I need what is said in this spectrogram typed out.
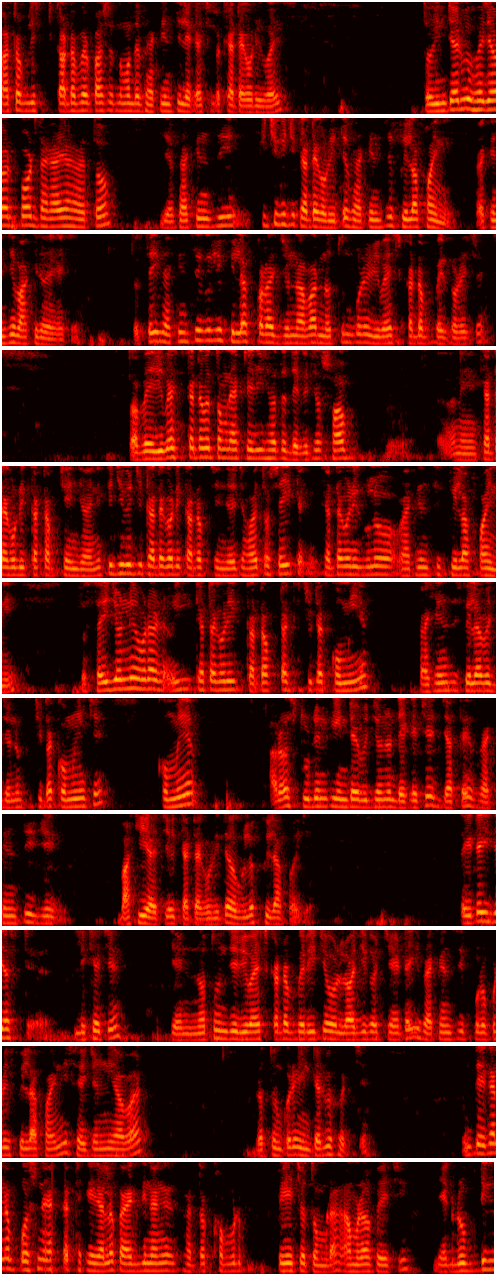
কাট অফ লিস্ট কাট অফের পাশে তোমাদের ভ্যাকেন্সি লেখা ছিল ক্যাটাগরি ওয়াইজ তো ইন্টারভিউ হয়ে যাওয়ার পর দেখা যায় হয়তো যে ভ্যাকেন্সি কিছু কিছু ক্যাটাগরিতে ভ্যাকেন্সি ফিল আপ হয়নি ভ্যাকেন্সি বাকি রয়ে গেছে। তো সেই ভ্যাকেন্সিগুলি ফিল আপ করার জন্য আবার নতুন করে রিভাইজ কাট অফ বের করেছে। তবে রিভাইজ কাট অফে তোমরা একটা জিনিস হয়তো দেখেছ, সব মানে ক্যাটাগরি কাট অফ চেঞ্জ হয়নি। কিছু কিছু ক্যাটাগরি কাট অফ চেঞ্জ হয়েছে, হয়তো সেই ক্যাটাগরিগুলো ভ্যাকেন্সি ফিল আপ হয়নি। তো সেই জন্যে ওরা ওই ক্যাটাগরি কাট অফটা কিছুটা কমিয়ে ভ্যাকেন্সি ফিল আপের জন্য কিছুটা কমিয়েছে। কমিয়ে আরও স্টুডেন্টকে ইন্টারভিউর জন্য ডেকেছে, যাতে ভ্যাকেন্সি যে বাকি আছে ওই ক্যাটাগরিতে ওগুলো ফিল আপ হয়ে যায়। তো এটাই জাস্ট লিখেছে। যে নতুন যে রিভাইজ কাট অফ বেরিয়েছে, ওর লজিক হচ্ছে এটাই ভ্যাকেন্সি পুরোপুরি ফিল আপ হয়নি, সেই জন্যই আবার নতুন করে ইন্টারভিউ হচ্ছে। কিন্তু এখানে প্রশ্ন একটা থেকে গেল, কয়েকদিন আগে হয়তো খবর পেয়েছ তোমরা, আমরাও পেয়েছি, যে গ্রুপ ডি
